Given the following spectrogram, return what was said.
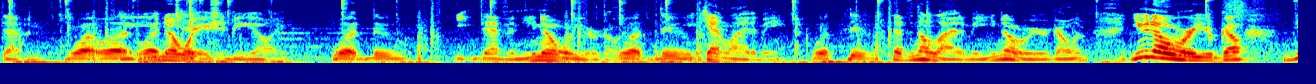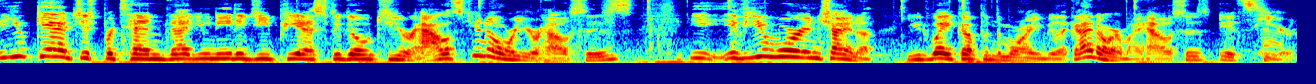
Devon, What what you, you know do, where you should be going. what do You- Devon, you know where you're going. what do You can't lie to me. what do Devon, don't lie to me. You know where you're going. You know where you're going. You can't just pretend that you need a GPS to go to your house. You know where your house is. If you were in China, you'd wake up in the morning and be like, I know where my house is. It's here.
